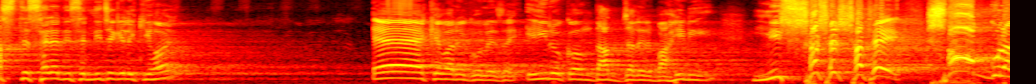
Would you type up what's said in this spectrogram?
আস্তে ছেড়ে দিছে, নিচে গেলে কি হয়? একেবারে গলে যায়। এই রকম দাঁতজালের বাহিনী নিঃশ্বাসের সাথে সবগুলা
